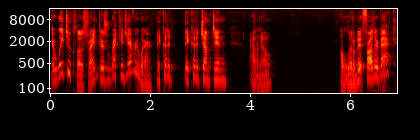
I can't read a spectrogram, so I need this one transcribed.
They're way too close, right? There's wreckage everywhere. They could have they could have jumped in, I don't know, a little bit farther back,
